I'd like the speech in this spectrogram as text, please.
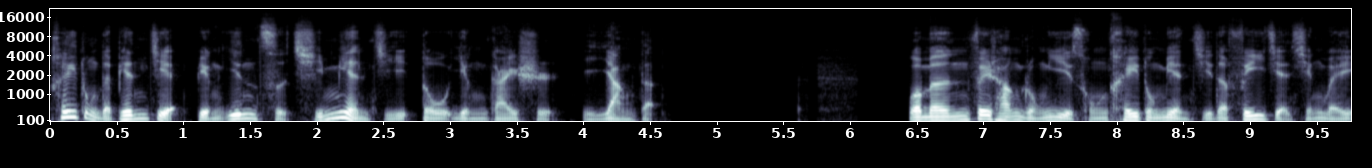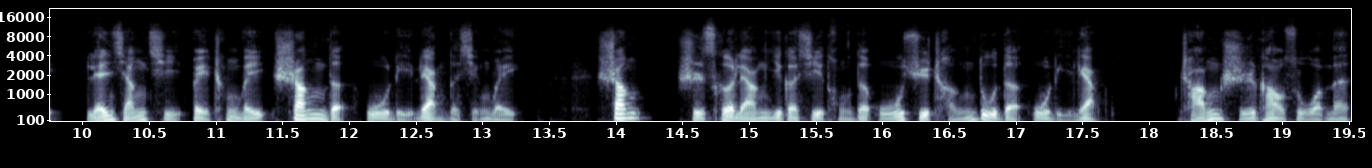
黑洞的边界，并因此其面积都应该是一样的。我们非常容易从黑洞面积的非减行为联想起被称为熵的物理量的行为。熵是测量一个系统的无序程度的物理量。常识告诉我们，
